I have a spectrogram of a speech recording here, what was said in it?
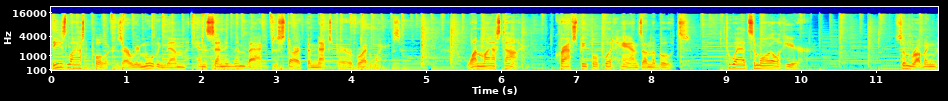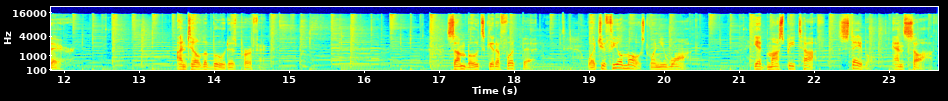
These last pullers are removing them and sending them back to start the next pair of Red Wings. One last time, craftspeople put hands on the boots to add some oil here, some rubbing there, until the boot is perfect. Some boots get a footbed, what you feel most when you walk. It must be tough, stable, and soft,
